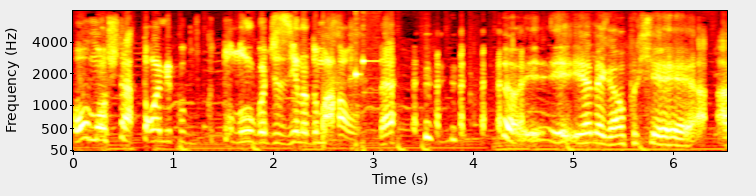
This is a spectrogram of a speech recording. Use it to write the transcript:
Ou o monstro atômico Cthulhu Godzilla do mal, né? Não, e, e- é legal porque a,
